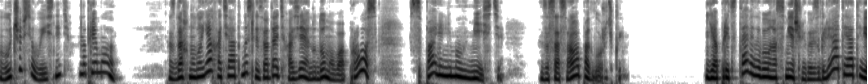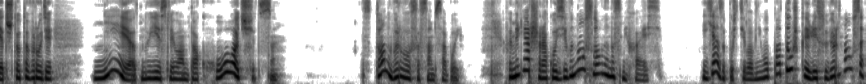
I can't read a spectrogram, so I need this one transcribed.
Лучше все выяснить напрямую». Вздохнула я, хотя от мысли задать хозяину дома вопрос, спали ли мы вместе, засосала под ложечкой. Я представила его насмешливый взгляд и ответ, что-то вроде «Нет, ну если вам так хочется...» Стон вырвался сам собой. Фамильяр широко зевнул, словно насмехаясь. Я запустила в него подушкой, лис увернулся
